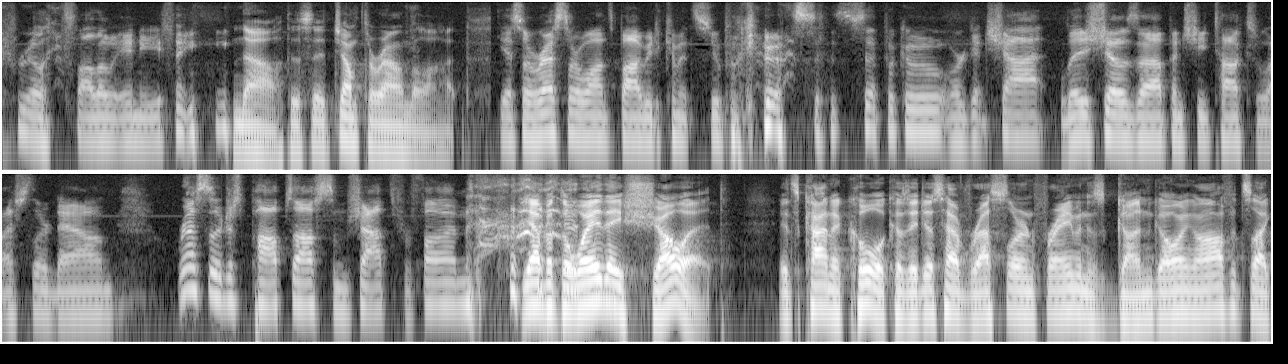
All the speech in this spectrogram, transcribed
really follow anything. No, this it jumped around a lot. yeah, so Ressler wants Bobby to commit seppuku, seppuku or get shot. Liz shows up and she talks Ressler down. Ressler just pops off some shots for fun. Yeah, but the way they show it, it's kind of cool because they just have Ressler in frame and his gun going off. It's like,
